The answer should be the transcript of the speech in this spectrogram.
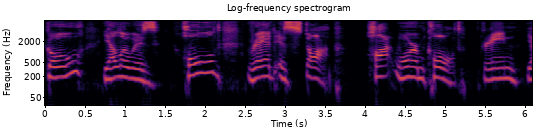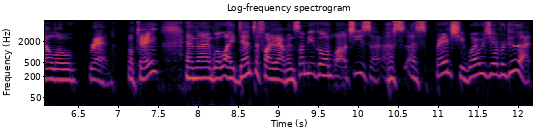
go, yellow is hold, red is stop. Hot, warm, cold. Green, yellow, red. Okay. And I will identify them. And some of you going, well, geez, a, a, a, spreadsheet. Why would you ever do that?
